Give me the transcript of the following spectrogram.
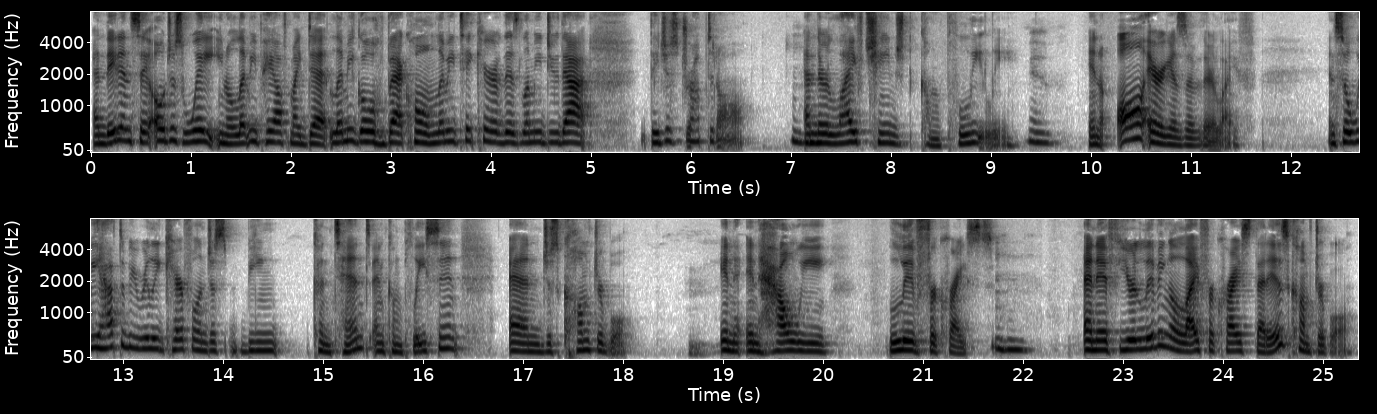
And they didn't say, Oh, just wait, you know, let me pay off my debt. Let me go back home. Let me take care of this. Let me do that. They just dropped it all. Mm-hmm. And their life changed completely Yeah. In all areas of their life. And so we have to be really careful in just being content and complacent and just comfortable in in how we live for Christ. Mm-hmm. And if you're living a life for Christ that is comfortable,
